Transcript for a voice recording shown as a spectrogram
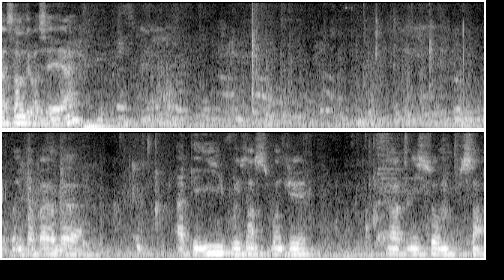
Ensemble devant ces hein? On capable d'accueillir présence, bon Dieu, dans notre psaume 100.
